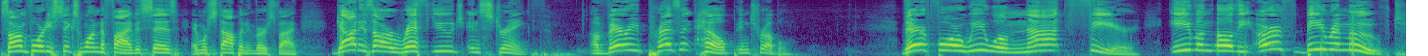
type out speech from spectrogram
Psalm 46, 1 to 5. It says, and we're stopping at verse 5 God is our refuge and strength, a very present help in trouble. Therefore, we will not fear, even though the earth be removed,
